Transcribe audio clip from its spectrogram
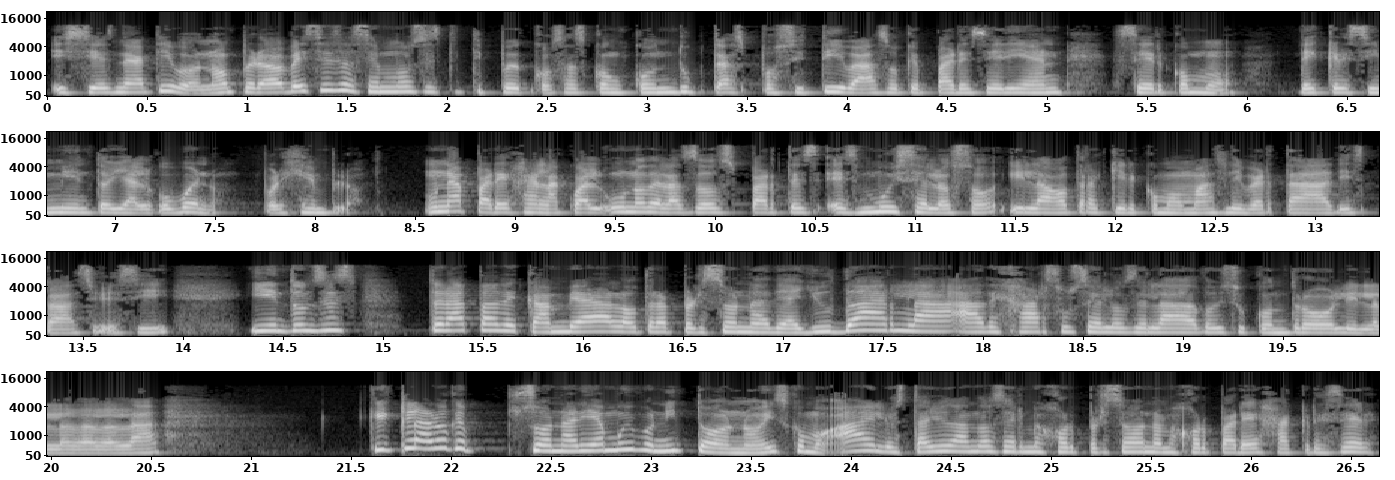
y si es negativo, ¿no? Pero a veces hacemos este tipo de cosas con conductas positivas o que parecerían ser como de crecimiento y algo bueno. Por ejemplo, una pareja en la cual uno de las dos partes es muy celoso y la otra quiere como más libertad y espacio y así. Y entonces trata de cambiar a la otra persona, de ayudarla a dejar sus celos de lado y su control y la la la la la. Que claro que sonaría muy bonito, ¿no? Y es como, ay, lo está ayudando a ser mejor persona, mejor pareja, a crecer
